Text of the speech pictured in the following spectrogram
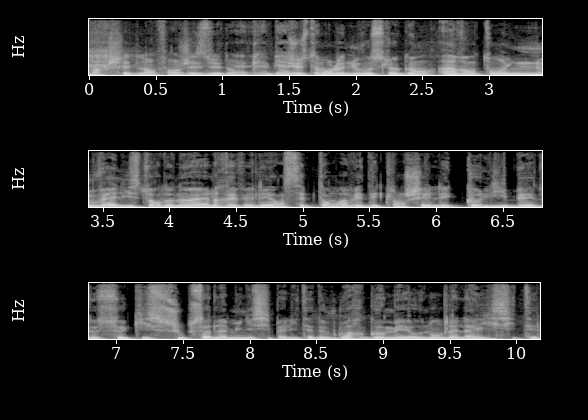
marché de l'enfant Jésus donc? Eh bien justement, le nouveau slogan Inventons une nouvelle histoire de Noël, révélé en septembre, avait déclenché les colibés de ceux qui soupçonnent la municipalité de vouloir gommer au nom de la laïcité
